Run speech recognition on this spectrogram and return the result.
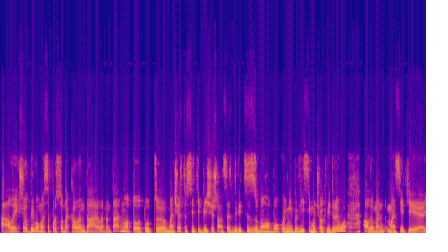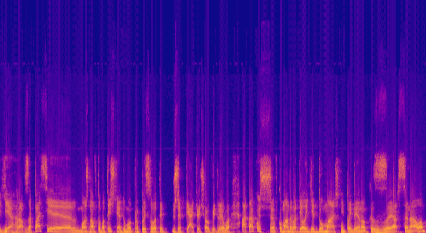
Але якщо дивимося просто на календар елементарно, то тут е, в Манчестер Сіті більші шанси. Дивіться, з одного боку, ніби 8 очок відриву, але в Ман- Ман Сіті є гра в запасі. е, Можна автоматично, я думаю, приписувати вже 5 очок відриву. А також в команди Гвардіоли є домашній поєдинок з Арсеналом,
